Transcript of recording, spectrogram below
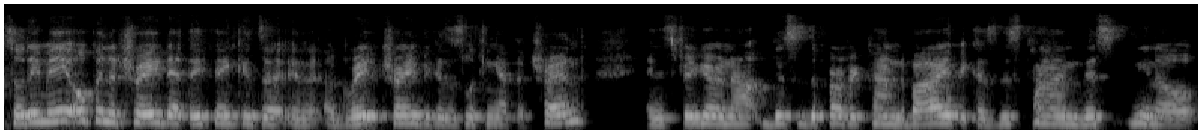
So they may open a trade that they think is a, a great trade because it's looking at the trend and it's figuring out this is the perfect time to buy it because this time, this, you know,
